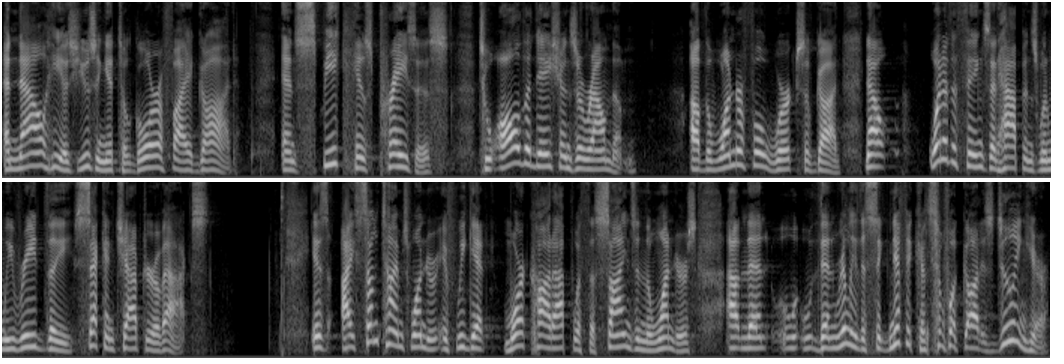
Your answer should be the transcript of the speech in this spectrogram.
and now he is using it to glorify God and speak his praises to all the nations around them of the wonderful works of God. Now, one of the things that happens when we read the second chapter of Acts is I sometimes wonder if we get more caught up with the signs and the wonders uh, than, than really the significance of what God is doing here.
